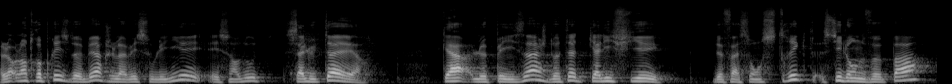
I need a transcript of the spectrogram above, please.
Alors l'entreprise de Berg, je l'avais souligné, est sans doute salutaire, car le paysage doit être qualifié de façon stricte si l'on ne veut pas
